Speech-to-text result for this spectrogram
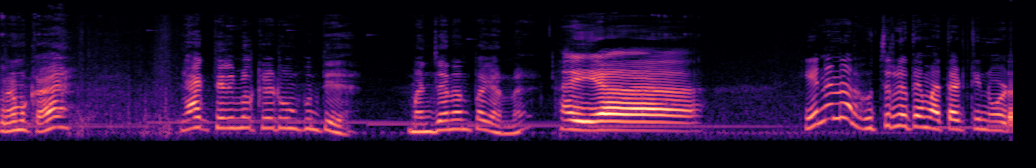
ಪ್ರಮುಖ ಯಾಕೆ ತಲೆ ಮೇಲೆ ಕೈ ಇಟ್ಕೊಂಡ್ ಕುಂತಿ? ಮಂಜಾನ ಅಯ್ಯ ಏನಾರು ಹುಚ್ಚರ ಜೊತೆ ಮಾತಾಡ್ತೀನಿ ನೋಡ.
